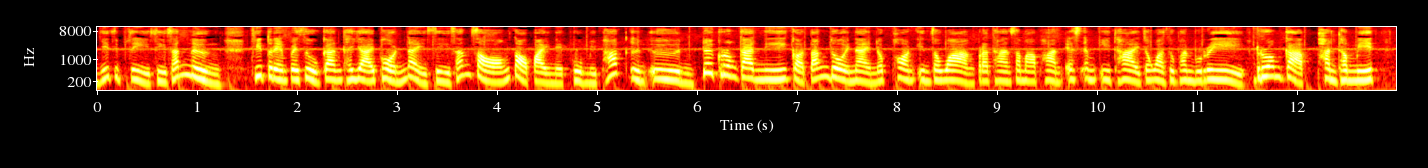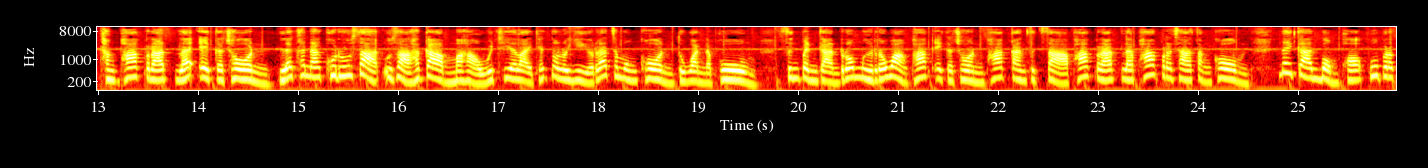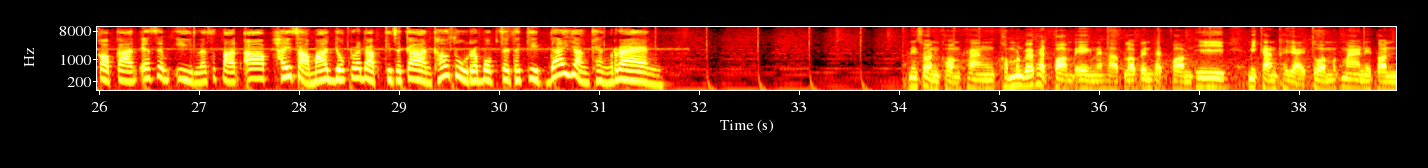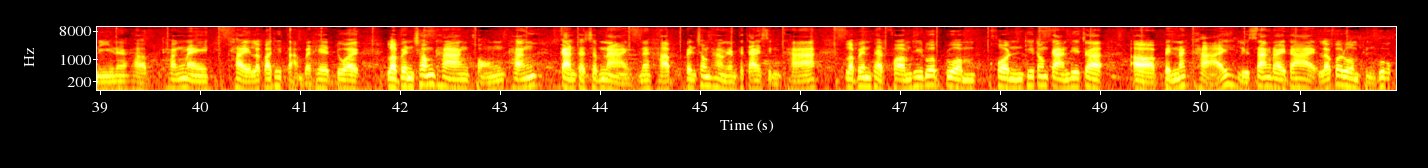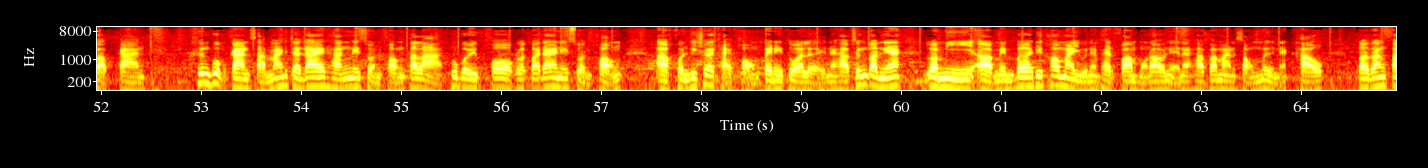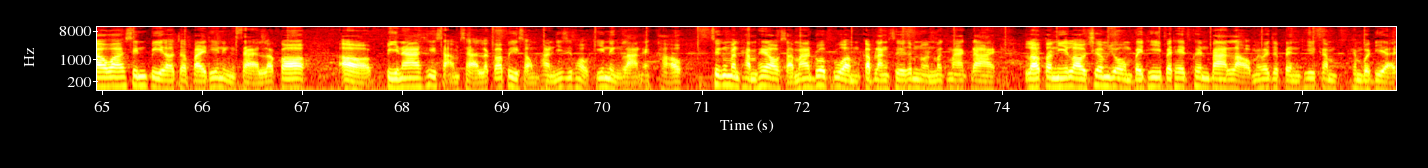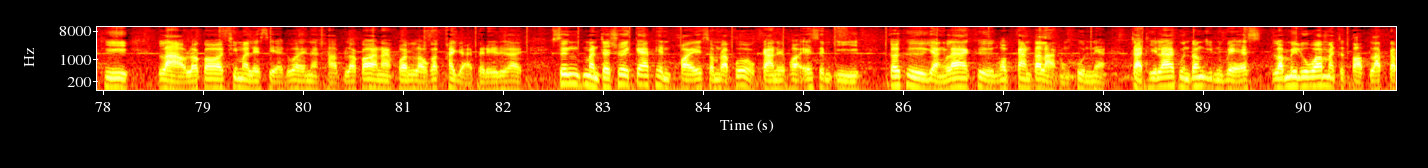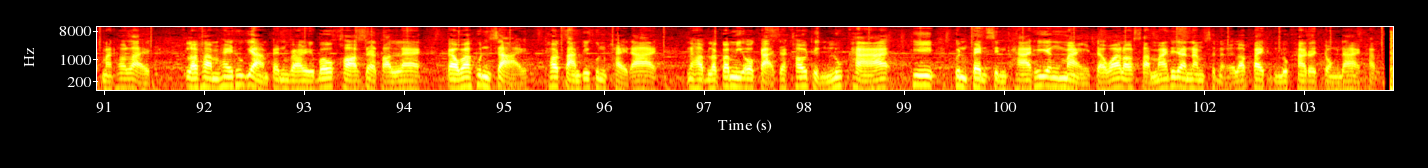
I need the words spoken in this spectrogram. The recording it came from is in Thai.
2024 ซีซั่น1ที่เตรียมไปสู่การขยายผลในซีซั่น 2 ต่อไปในภูมิภาคอื่น ๆ โดยโครงการนี้ก่อตั้งโดยนายนพพรอินสว่างประธานสมาพันธ์ SME ไทยจังหวัดสุพรรณบุรี ร่วมกับพันธมิตร ทั้งภาครัฐและเอกชน และคณะครุศาสตร์อุตสาหกรรม มหาวิทยาลัยเทคโนโลยีราชมงคลตุวรรณภูมิ ซึ่งเป็นการร่วมมือระหว่างภาคเอกชน ภาคการศึกษา ภาครัฐ และภาคประชาสังคม ในการบ่มเพาะผู้ประกอบการ SME และสตาร์ทอัพให้สามารถยกระดับกิจการเข้าสู่ระบบเศรษฐกิจได้อย่างแข็งแรง ในส่วนของทาง Commonwealth Platform เองนะครับ เราเป็นแพลตฟอร์มที่มีการขยายตัวมาก ๆ ในตอนนี้นะครับ ทั้งในไทยแล้วก็ที่ต่างประเทศด้วย เราเป็นช่องทางของทั้งการจัดจำหน่ายนะครับ เป็นช่องทางการกระจายสินค้า เราเป็นแพลตฟอร์มที่รวบรวมคนที่ต้องการที่จะเอ่อเป็นนักขายหรือสร้างรายได้ แล้วก็รวมถึงผู้ประกอบการ ซึ่งผู้ประกอบการสามารถที่จะได้ทั้งในส่วนของตลาดผู้บริโภค แล้วก็ได้ในส่วนของอคนที่ช่วยขายของไปในตัวเลยนะครับ ซึ่งตอนนี้เรามีเมมเบอร์ที่เข้ามาอยู่ในแพลตฟอร์มของเราเนี่ยนะครับประมาณ 20,000เนี่ยเขาเราตั้งเป้าว่าสิ้นปีเราจะไปที่ 1 0 0 0 0แสนแล้วก็ ปีหน้าที่3 0 0แสนแล้วก็ปี 2026 ที่ 1 ล้านแอคเคาท์ซึ่งมันทำให้เราสามารถรวบรวมกำลังซื้อจำนวนมาก ๆ ได้ แล้วตอนนี้เราเชื่อมโยงไปที่ประเทศเพื่อนบ้านเราไม่ว่าจะเป็นที่กัมแคนเบเดียที่ลาวแล้วก็ที่มาเลเซียด้วยนะครับแล้วก็อนาคตเราก็ขยายไปเรื่อยๆ ซึ่งมันจะช่วยแก้เพนพอยต์สำหรับผู้ประกอบการโดยเฉพาะ SME ก็คืออย่างแรกคืองบการตลาดของคุณเนี่ยจากที่แรกคุณต้อง invest เราไม่รู้ว่ามันจะตอบรับกลับมาเท่าไหร่ เราทำให้ทุกอย่างเป็น variable cost แต่ตอนแรก แปลว่าคุณจ่ายเท่าตามที่คุณขายได้ นะครับแล้วก็มีโอกาสจะเข้าถึงลูกค้าที่คุณเป็นสินค้าที่ยังใหม่ แต่ว่าเราสามารถที่จะนำเสนอแล้วไปถึงลูกค้าโดยตรงได้ครับ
